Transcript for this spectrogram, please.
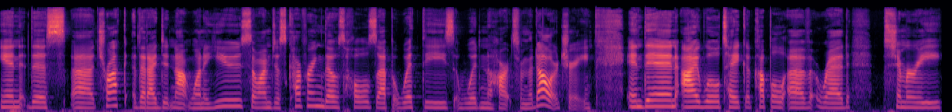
in this uh, truck that I did not want to use. So I'm just covering those holes up with these wooden hearts from the Dollar Tree. And then I will take a couple of red shimmery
